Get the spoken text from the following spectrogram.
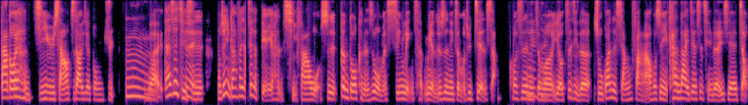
大家都会很嗯急于想要知道一些工具，嗯对？但是其实我觉得你刚刚分享这个点也很启发我，是更多可能是我们心灵层面的，就是你怎么去鉴赏，或是你怎么有自己的主观的想法啊，或是你看待一件事情的一些角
